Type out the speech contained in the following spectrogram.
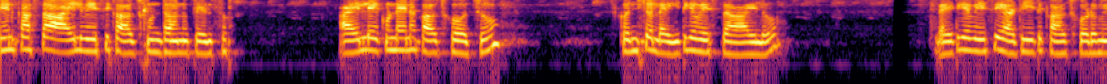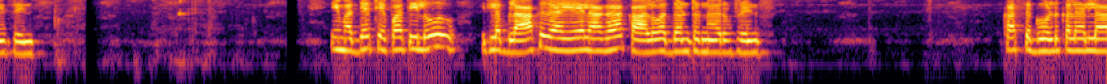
నేను కాస్త ఆయిల్ వేసి కాల్చుకుంటాను ఫ్రెండ్స్. ఆయిల్ లేకుండా అయినా కాల్చుకోవచ్చు. కొంచెం లైట్గా వేస్తా ఆయిల్. లైట్గా వేసి అటు ఇటు కాల్చుకోవడమే ఫ్రెండ్స్. ఈ మధ్య చపాతీలు ఇట్లా బ్లాక్గా అయ్యేలాగా కాలవద్దంటున్నారు ఫ్రెండ్స్. కాస్త గోల్డ్ కలర్లా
